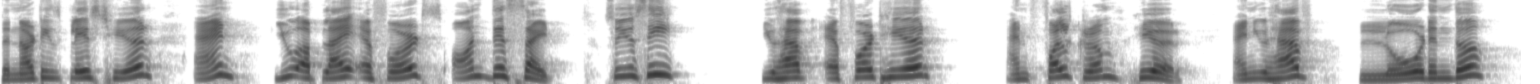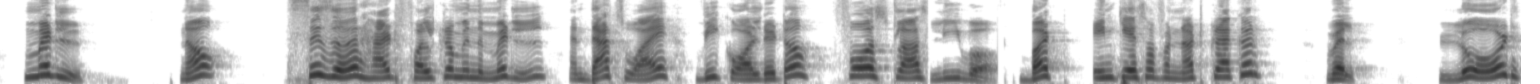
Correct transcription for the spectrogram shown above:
the nut is placed here and you apply efforts on this side. So you see, you have effort here and fulcrum here and you have load in the middle. Now, scissor had fulcrum in the middle and that's why we called it a first class lever. But in case of a nutcracker, well, load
